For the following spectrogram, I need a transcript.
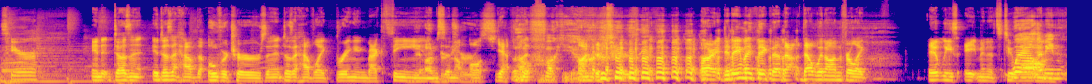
songs here and it doesn't it doesn't have the overtures and it doesn't have like bringing back themes and all yeah. Oh fuck you! undertures. All right did anybody think that, that that went on for like at least eight minutes too Well, long? I mean,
